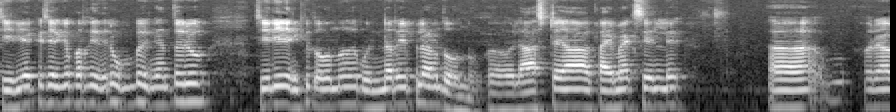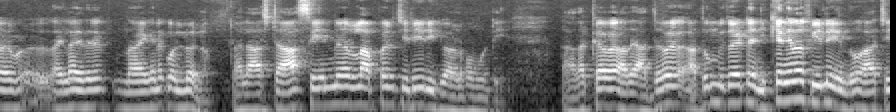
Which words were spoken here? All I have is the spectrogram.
ചിരിയൊക്കെ ശരിക്കും പറഞ്ഞ് ഇതിന് മുമ്പ് ഇങ്ങനത്തെ ഒരു ചിരി എനിക്ക് തോന്നുന്നത് മുന്നറിയിപ്പിലാണ് തോന്നുന്നു. ലാസ്റ്റ് ആ ക്ലൈമാക്സ് സീനിൽ ഒരാ അതിൽ ഇതിൽ നായകനെ കൊല്ലുമല്ലോ ആ ലാസ്റ്റ് ആ സീനിലുള്ള അപ്പോൾ ഒരു ചിരി ഇരിക്കുവാണ് മമ്മൂട്ടി. അതൊക്കെ അത് അത് അതും ഇതുമായിട്ട് എനിക്കങ്ങനെ ഫീൽ ചെയ്യുന്നു. ആ ചി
